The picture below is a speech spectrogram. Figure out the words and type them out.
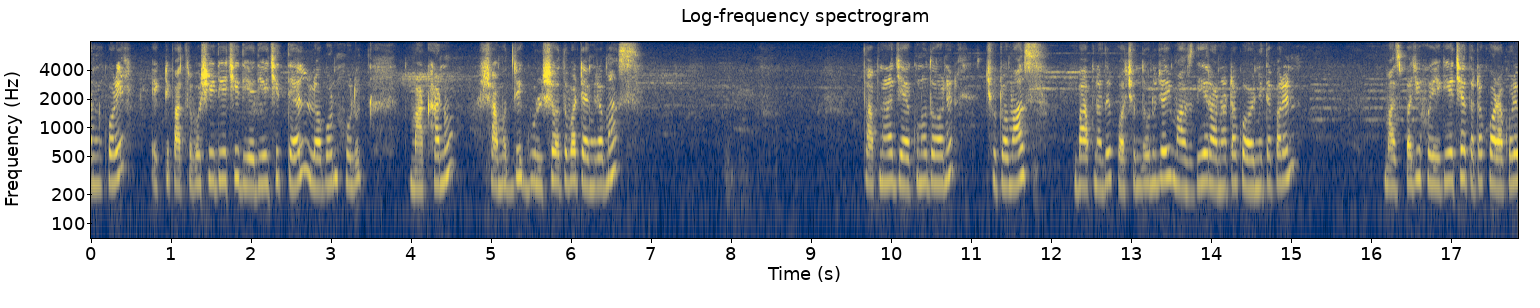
অন করে একটি পাত্র বসিয়ে দিয়েছি। দিয়ে দিয়েছি তেল, লবণ, হলুদ, মাখানো সামুদ্রিক গুলশা অথবা ট্যাংরা মাছ। তো আপনারা যে কোনো ধরনের ছোটো মাছ বা আপনাদের পছন্দ অনুযায়ী মাছ দিয়ে রান্নাটা করে নিতে পারেন। মাছ ভাজি হয়ে গিয়েছে, এতটা কড়া করে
